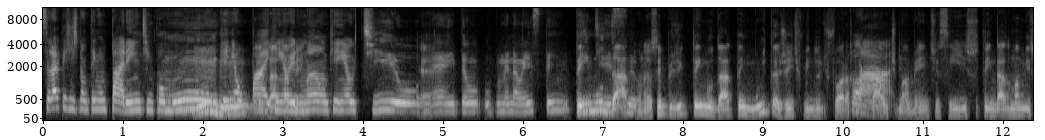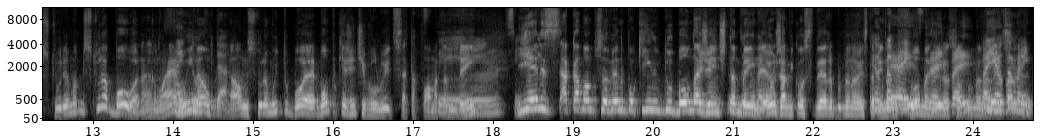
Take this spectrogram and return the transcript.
será que a gente não tem um parente em comum? Uhum, quem é o pai, quem é o exatamente. irmão, quem é o tio, É. né? Então, o Blumenauense tem Tem disso. mudado, né? Eu sempre digo que tem mudado, tem muita gente vindo de fora pra cá Claro. ultimamente, assim, e isso tem dado uma mistura, uma mistura boa, né? Não é Sem ruim, dúvida. não. É uma mistura muito boa. É bom porque a gente evolui de certa forma Sim, também. sim. E eles acabam absorvendo um pouquinho do bom da gente também, né? Eu já me considero blumenauense também. Eu Não também. sou, mas eu já sou blumenauense. Eu também.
